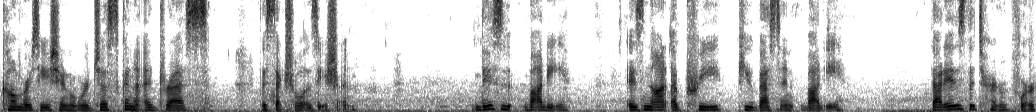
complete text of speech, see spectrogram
conversation we're just going to address the sexualization this body is not a prepubescent body that is the term for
